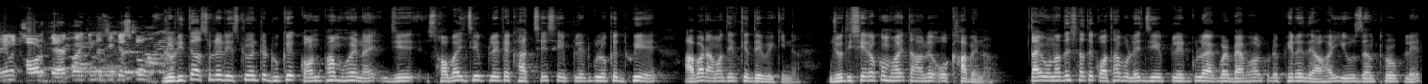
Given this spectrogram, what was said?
এখানে খাওয়ার প্যাক হয় কিনা জিজ্ঞেস করব? লুডিতে আসলে রেস্টুরেন্টে ঢুকে কনফার্ম হয়ে নেয় যে সবাই যে প্লেটে খাচ্ছে সেই প্লেটগুলোকে ধুয়ে আবার আমাদেরকে দেবে কিনা। যদি সেরকম হয় তাহলে ও খাবে না। তাই ওনাদের সাথে কথা বলে যে প্লেটগুলো একবার ব্যবহার করে ফেলে দেওয়া হয় ইউজ অ্যান্ড থ্রো প্লেট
